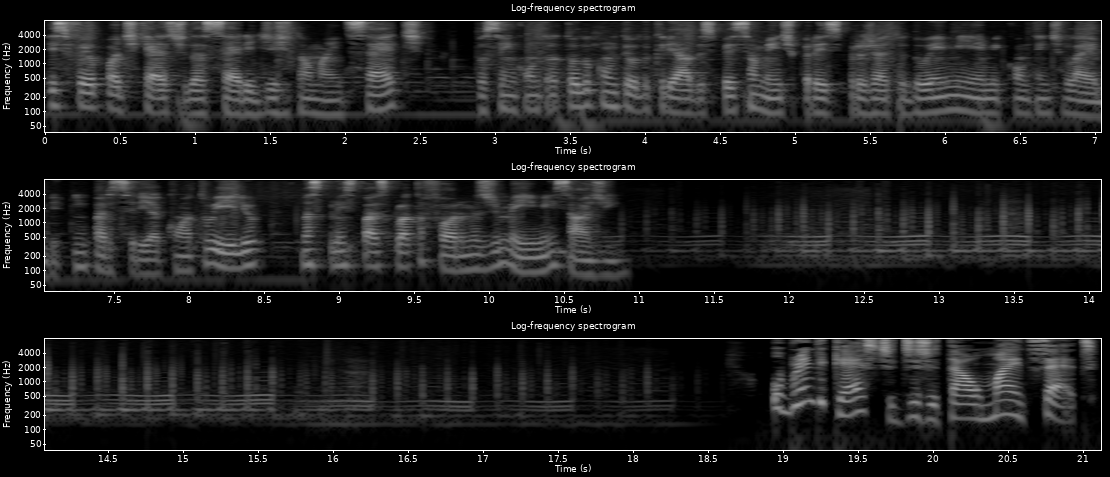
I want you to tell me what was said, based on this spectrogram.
Esse foi o podcast da série Digital Mindset. Você encontra todo o conteúdo criado especialmente para esse projeto do MM Content Lab em parceria com a Twilio nas principais plataformas de e-mail e mensagem. O Brandcast Digital Mindset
